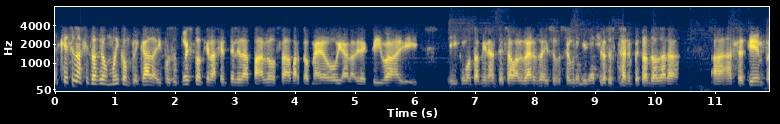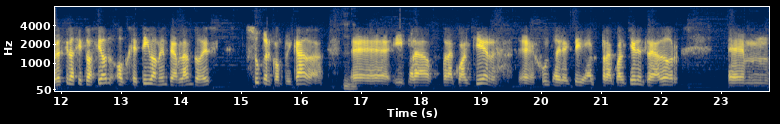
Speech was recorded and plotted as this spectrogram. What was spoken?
es que es una situación muy complicada y por supuesto que la gente le da palos a Bartomeu y a la directiva y, y como también antes a Valverde y se- seguro que ya se los están empezando a dar a, a, a Setién, pero es que la situación objetivamente hablando es súper complicada Eh, y para, para cualquier eh, junta directiva, para cualquier entrenador, em,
